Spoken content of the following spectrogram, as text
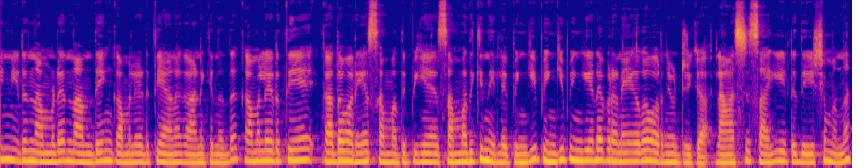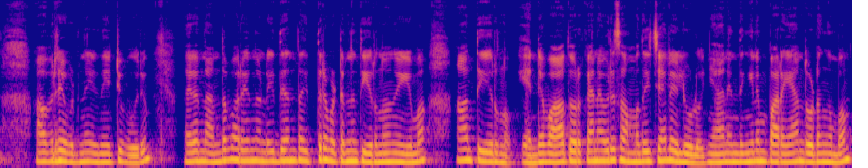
പിന്നീട് നമ്മുടെ നന്ദയും കമലെടുത്തിയാണ് കാണിക്കുന്നത്. കമലെടുത്തിയെ കഥ പറയാൻ സമ്മതിപ്പിക്കുക സമ്മതിക്കുന്നില്ല പിങ്കി. പിങ്കി പിങ്കിയുടെ പ്രണയകഥ പറഞ്ഞുകൊണ്ടിരിക്കുക. ലാസ്റ്റ് സഹിയിട്ട് ദേഷ്യം വന്ന് അവരെ ഇവിടുന്ന് എഴുന്നേറ്റ് പോരും. അന്നേരം നന്ദ പറയുന്നുണ്ട് ഇതെന്താ ഇത്ര പെട്ടെന്ന് തീർന്നു? എന്ന് ചോദിക്കുമ്പോൾ ആ തീർന്നു. എന്റെ വാ തുറക്കാൻ അവർ സമ്മതിച്ചാലല്ലേ ഉള്ളൂ. ഞാൻ എന്തെങ്കിലും പറയാൻ തുടങ്ങുമ്പം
